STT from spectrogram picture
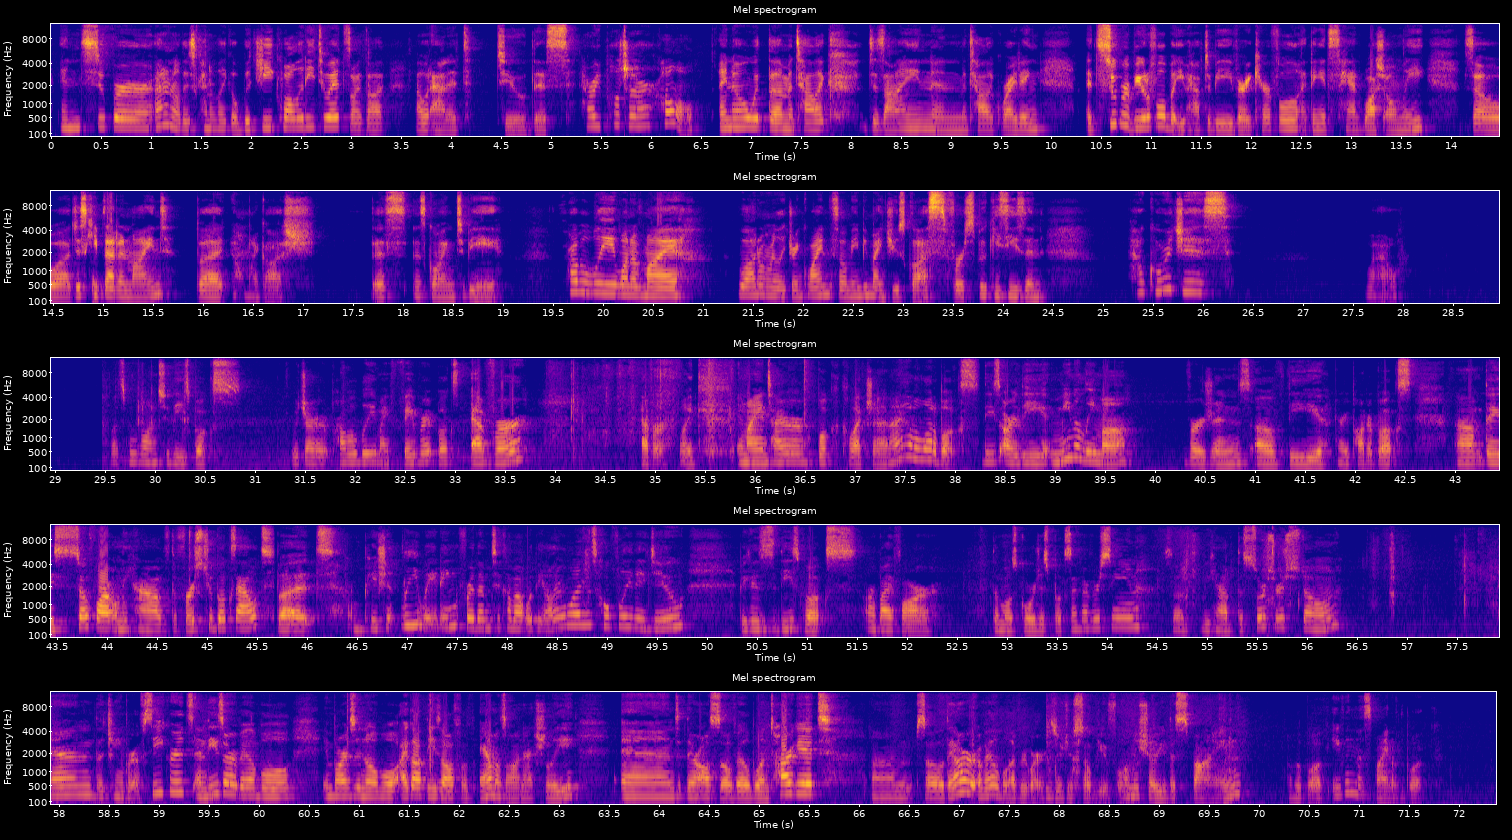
and super, I don't know, there's kind of like a witchy quality to it. So I thought I would add it to this Harry Potter haul. I know with the metallic design and metallic writing, it's super beautiful, but you have to be very careful. I think it's hand wash only. So uh, just keep that in mind. But oh my gosh, this is going to be probably one of my, well, I don't really drink wine, so maybe my juice glass for spooky season. How gorgeous! Wow. Let's move on to these books, which are probably my favorite books ever ever, like in my entire book collection. And I have a lot of books. These are the MinaLima versions of the Harry Potter books. Um, they so far only have the first two books out, but I'm patiently waiting for them to come out with the other ones. Hopefully they do, because these books are by far the most gorgeous books I've ever seen. So we have The Sorcerer's Stone and The Chamber of Secrets, and these are available in Barnes & Noble. I got these off of Amazon, actually, and they're also available in Target. Um, so they are available everywhere. These are just so beautiful. Let me show you the spine of the book, even the spine of the book.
